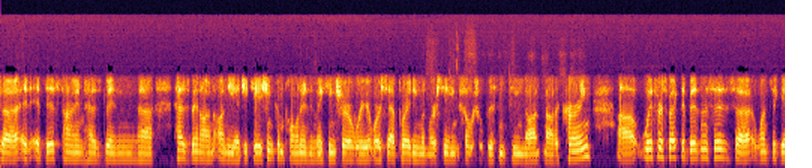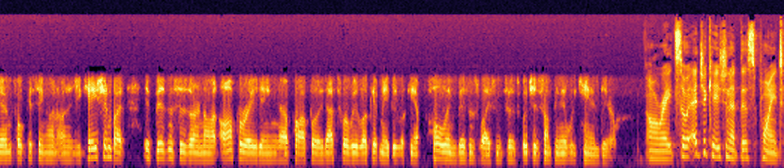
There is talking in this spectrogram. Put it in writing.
uh, at, at this time has been uh, has been on on the education component and making sure we're, we're separating when we're seeing social distancing not not occurring. with respect to businesses uh, once again focusing on, on education. But if businesses are not operating uh, properly, that's where we look at maybe looking at pulling business licenses, which is something that we can do. All right. So, education at this point,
